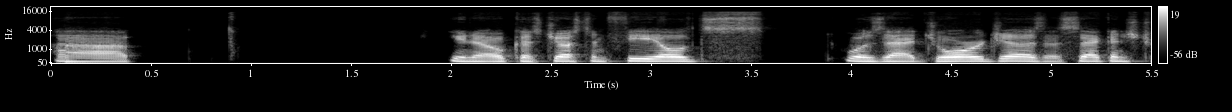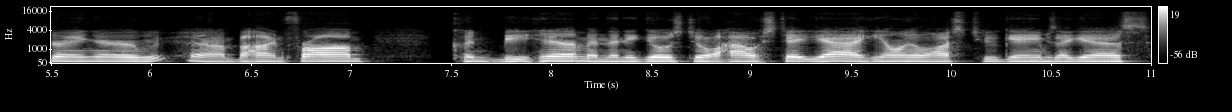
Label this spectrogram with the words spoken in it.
Uh, you know, because Justin Fields was at Georgia as a second stringer uh, behind Fromm, couldn't beat him, and then he goes to Ohio State. Yeah, he only lost two games, I guess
